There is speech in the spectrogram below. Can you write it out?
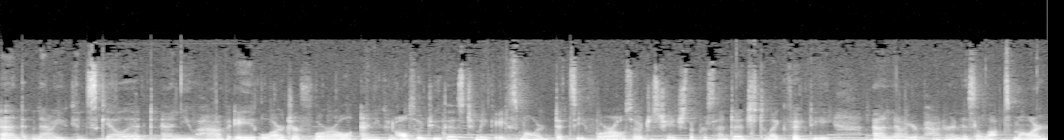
and now you can scale it and you have a larger floral and you can also do this to make a smaller ditzy floral so just change the percentage to like 50 and now your pattern is a lot smaller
